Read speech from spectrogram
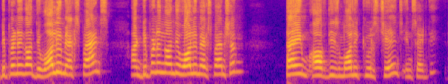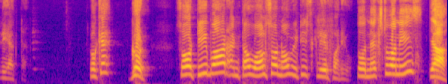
depending on the volume expands and depending on the volume expansion time of these molecules change inside the reactor. Okay? Good. So, T bar and tau also now it is clear for you. So, next one is yeah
